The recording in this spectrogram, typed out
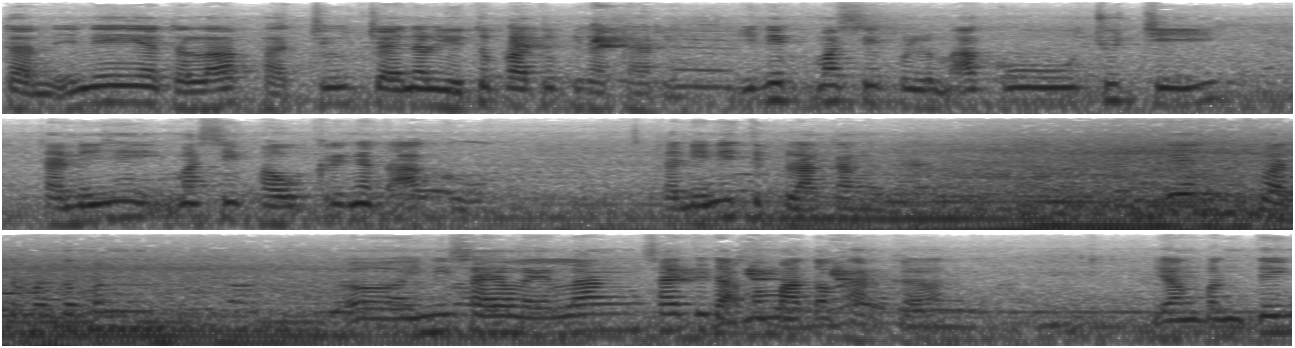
Dan ini adalah baju channel YouTube Ratu Bidadari. Ini masih belum aku cuci dan ini masih bau keringat aku. Dan ini di belakangnya. Mungkin buat teman-teman eh, ini saya lelang saya tidak mematok harga. Yang penting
